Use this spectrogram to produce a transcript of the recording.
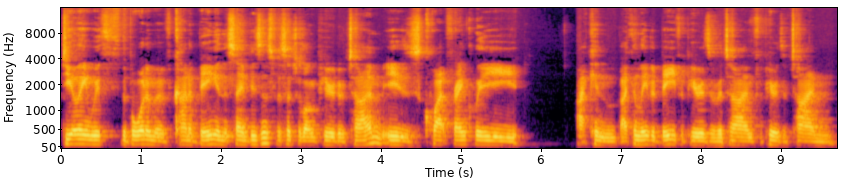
dealing with the boredom of kind of being in the same business for such a long period of time is quite frankly, I can I can leave it be for periods of a time for periods of time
